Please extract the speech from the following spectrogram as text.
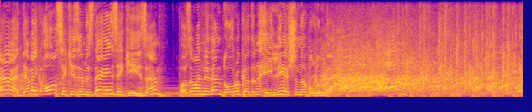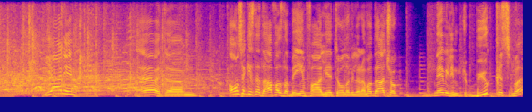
Evet demek 18'imizde en zekiyiz ha? O zaman neden doğru kadını 50 yaşında buldum ben? Yani evet 18'de daha fazla beyin faaliyeti olabilir ama daha çok ne bileyim büyük kısmı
